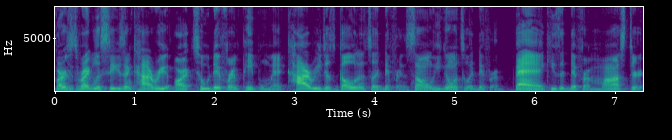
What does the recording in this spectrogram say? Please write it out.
versus regular season Kyrie are two different people, man. Kyrie just goes into a different zone. He goes into a different bag. He's a different monster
